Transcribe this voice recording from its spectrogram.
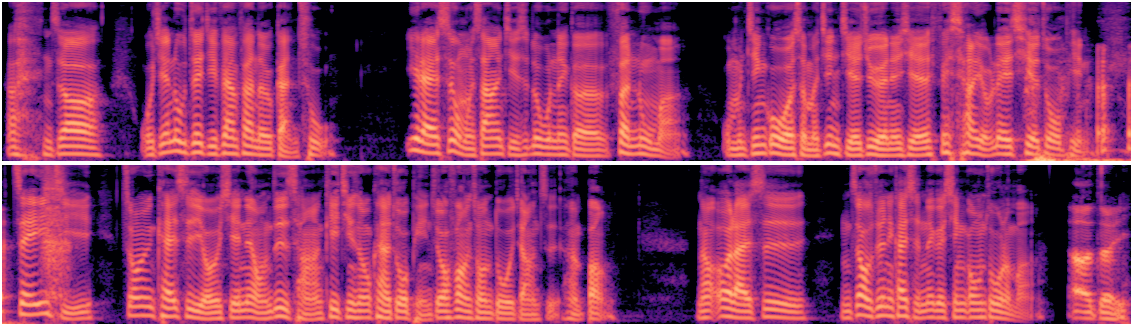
哎，你知道我今天录这集非常非常的有感触。一来是我们上一集是录那个愤怒嘛。我们经过什么进结局的那些 非常有泪气的作品，这一集终于开始有一些那种日常可以轻松看的作品，就放松多这样子，很棒。然后二来是，你知道我最近开始那个新工作了吗？啊，对。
